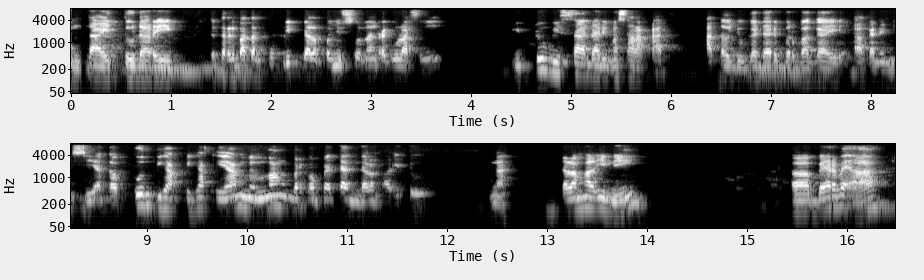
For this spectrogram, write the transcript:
Entah itu dari keterlibatan publik dalam penyusunan regulasi, itu bisa dari masyarakat atau juga dari berbagai akademisi ataupun pihak-pihak yang memang berkompeten dalam hal itu. Nah, dalam hal ini eh, BRWA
